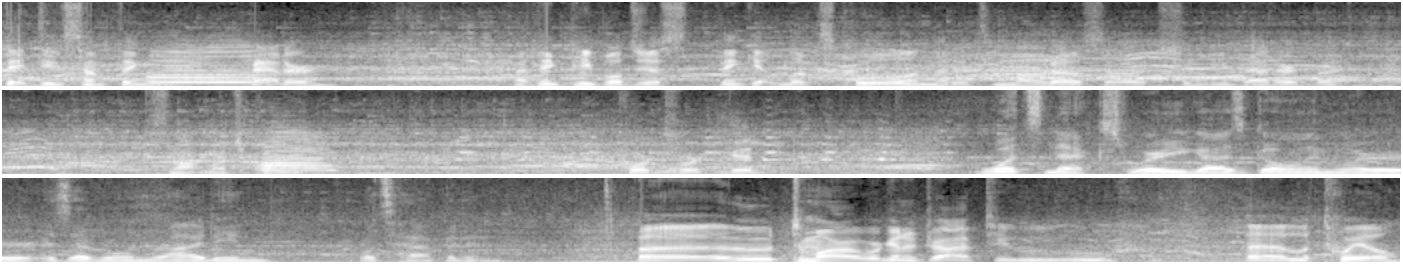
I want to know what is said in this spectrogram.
they do something better. I think people just think it looks cool and that it's moto, so it should be better, but it's not much point. Forks work good. What's next? Where are you guys going? Where is everyone riding? What's happening? Uh, tomorrow we're gonna drive to uh, La Thuile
